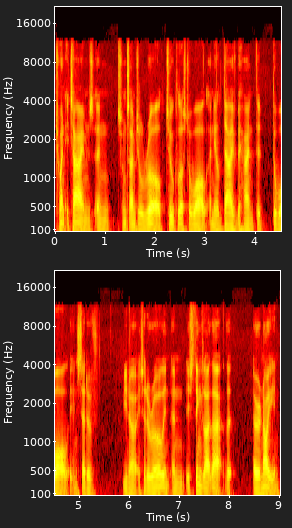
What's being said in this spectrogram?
twenty times, and sometimes you'll roll too close to a wall and you'll dive behind the, the wall instead of, you know, instead of rolling, and it's things like that that are annoying.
